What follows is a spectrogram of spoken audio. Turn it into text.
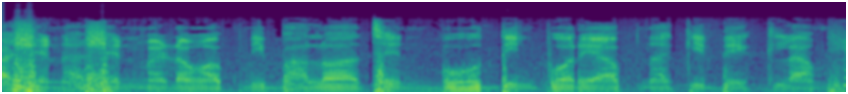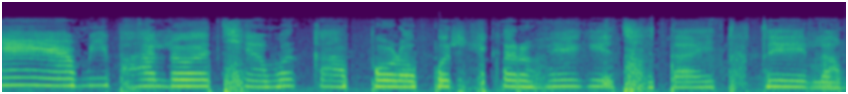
আসেন আসেন ম্যাডাম আপনি ভালো আছেন? বহুদিন পরে আপনাকে দেখলাম। হ্যাঁ আমি ভালো আছি। আমার কাপড় অপরিষ্কার হয়ে গেছে তাই ধুতে এলাম।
